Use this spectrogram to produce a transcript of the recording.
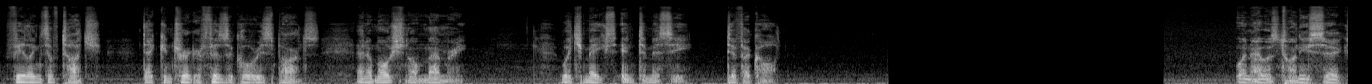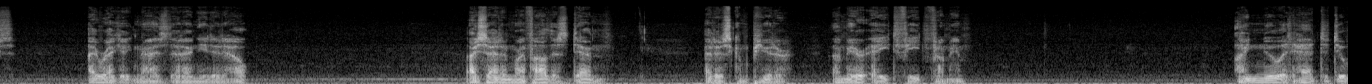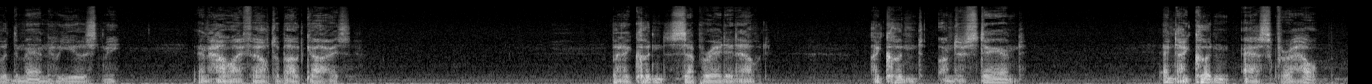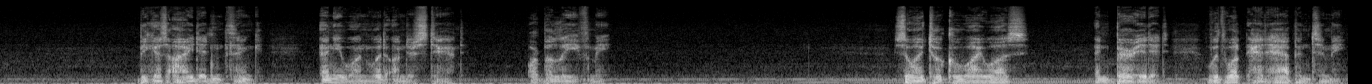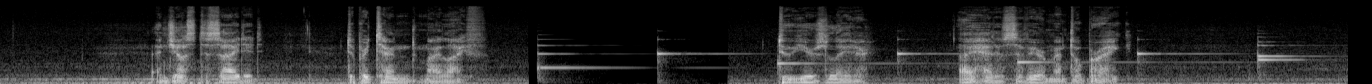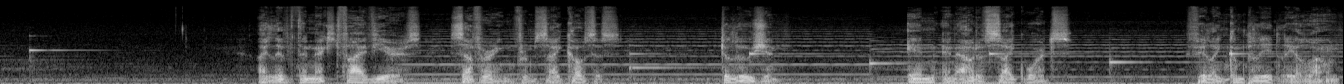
Feelings of touch that can trigger physical response and emotional memory, which makes intimacy difficult. When I was 26, I recognized that I needed help. I sat in my father's den, at his computer, a mere eight feet from him. I knew it had to do with the man who used me, and how I felt about guys. But I couldn't separate it out. I couldn't understand. And I couldn't ask for help. Because I didn't think anyone would understand or believe me. So I took who I was and buried it with what had happened to me. And just decided to pretend my life. Two years later, I had a severe mental break. I lived the next five years suffering from psychosis, delusion, in and out of psych wards, feeling completely alone.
